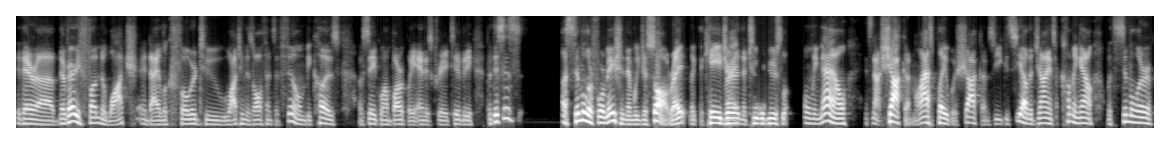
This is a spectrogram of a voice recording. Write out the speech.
They're uh, they're very fun to watch, and I look forward to watching this offensive film because of Saquon Barkley and his creativity. But this is a similar formation than we just saw, right? Like the Cager right. and the two reduced. Only now it's not shotgun. The last play was shotgun, so you can see how the Giants are coming out with similar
